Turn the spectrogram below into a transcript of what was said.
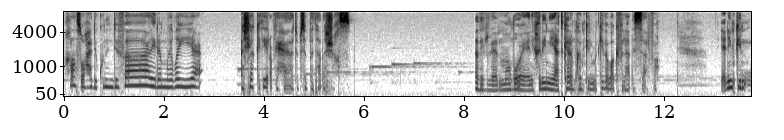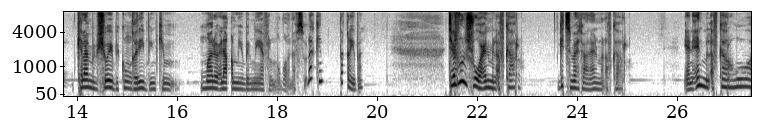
خلاص واحد يكون اندفاعي لما يضيع أشياء كثيرة في حياته بسبة هذا الشخص. هذا الموضوع يعني خليني أتكلم كم كلمة كذا وأقفل هذه السالفة. يعني يمكن كلامي بشوي بيكون غريب يمكن ما له علاقة مية بالمية في الموضوع نفسه لكن تقريبا. تعرفون شو علم الأفكار؟ قد سمعتوا عن علم الأفكار؟ يعني علم الأفكار هو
